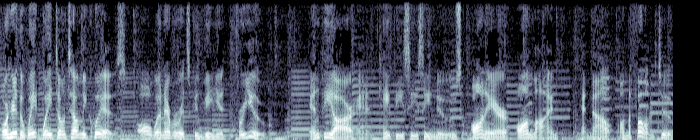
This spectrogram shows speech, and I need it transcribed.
or hear the Wait, Wait, Don't Tell Me quiz, all whenever it's convenient for you. NPR and KPCC News on air, online, and now on the phone, too.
